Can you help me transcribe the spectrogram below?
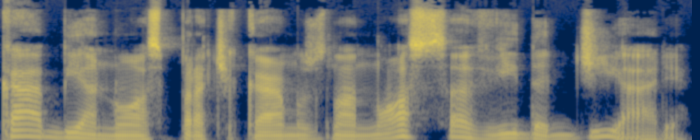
cabe a nós praticarmos na nossa vida diária?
